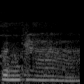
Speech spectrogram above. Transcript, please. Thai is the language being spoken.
คุณค่ะ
